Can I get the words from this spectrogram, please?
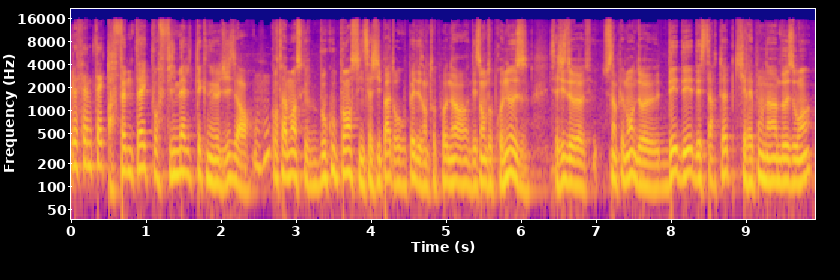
le Femtech. Femtech pour Female Technologies. Alors, mhm. contrairement à ce que beaucoup pensent, il ne s'agit pas de regrouper des entrepreneurs, des entrepreneuses. Il s'agit de, tout simplement d'aider des startups qui répondent à un besoin,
